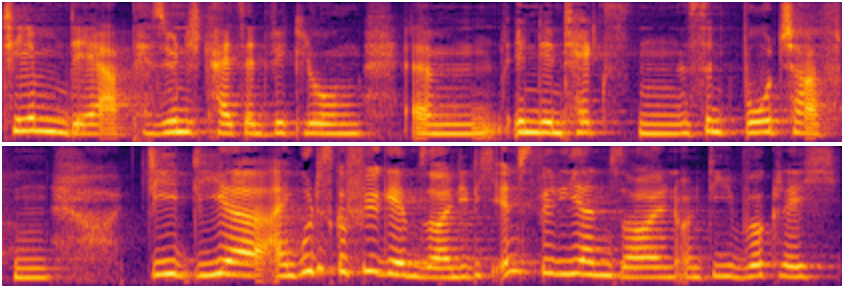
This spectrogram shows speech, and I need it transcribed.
Themen der Persönlichkeitsentwicklung ähm, in den Texten. Es sind Botschaften die dir ein gutes Gefühl geben sollen, die dich inspirieren sollen und die wirklich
